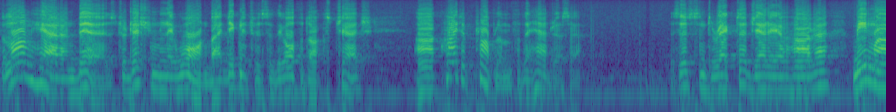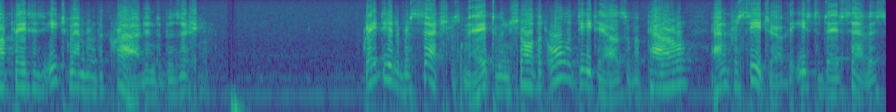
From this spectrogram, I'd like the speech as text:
The long hair and beards traditionally worn by dignitaries of the Orthodox Church are quite a problem for the hairdresser. Assistant Director Jerry O'Hara meanwhile places each member of the crowd into position. A great deal of research was made to ensure that all the details of apparel and procedure of the Easter Day service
